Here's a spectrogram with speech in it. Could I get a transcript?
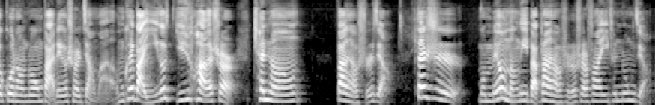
的过程中把这个事儿讲完。我们可以把一个一句话的事儿抻成半个小时讲，但是我没有能力把半个小时的事儿放在一分钟讲。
